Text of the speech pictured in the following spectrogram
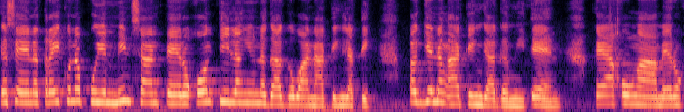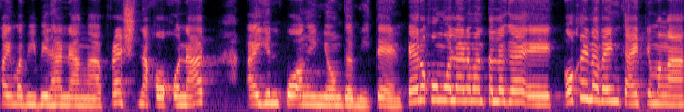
Kasi natry ko na po yun minsan pero konti lang yung nagagawa nating latik pag yun ang ating gagamitin. Kaya kung uh, meron kayong mabibilhan ng uh, fresh na coconut, ay yun po ang inyong gamitin. Pero kung wala naman talaga, eh, okay na rin kahit yung mga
